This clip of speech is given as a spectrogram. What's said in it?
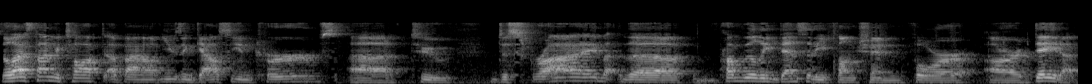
So last time we talked about using Gaussian curves uh, to describe the probability density function for our data.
